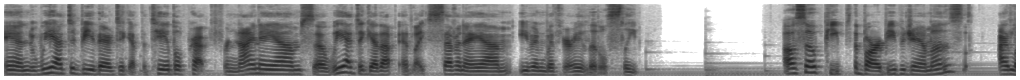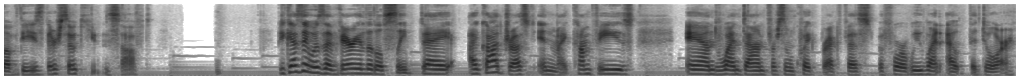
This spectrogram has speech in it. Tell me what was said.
and we had to be there to get the table prepped for 9 a.m., so we had to get up at like 7 a.m., even with very little sleep. Also, peep the Barbie pajamas. I love these, they're so cute and soft. Because it was a very little sleep day, I got dressed in my comfies and went down for some quick breakfast before we went out the door.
